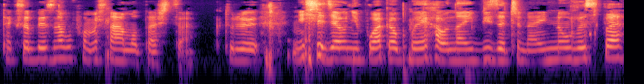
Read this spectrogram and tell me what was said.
Tak sobie znowu pomyślałam o Peszce który nie siedział, nie płakał, pojechał na Ibizę czy na inną wyspę.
